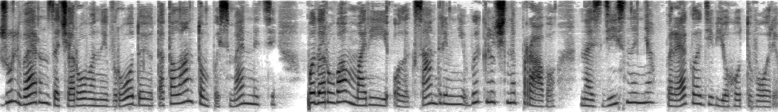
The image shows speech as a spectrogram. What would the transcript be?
Жюль Верн, зачарований вродою та талантом письменниці, подарував Марії Олександрівні виключне право на здійснення перекладів його творів.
